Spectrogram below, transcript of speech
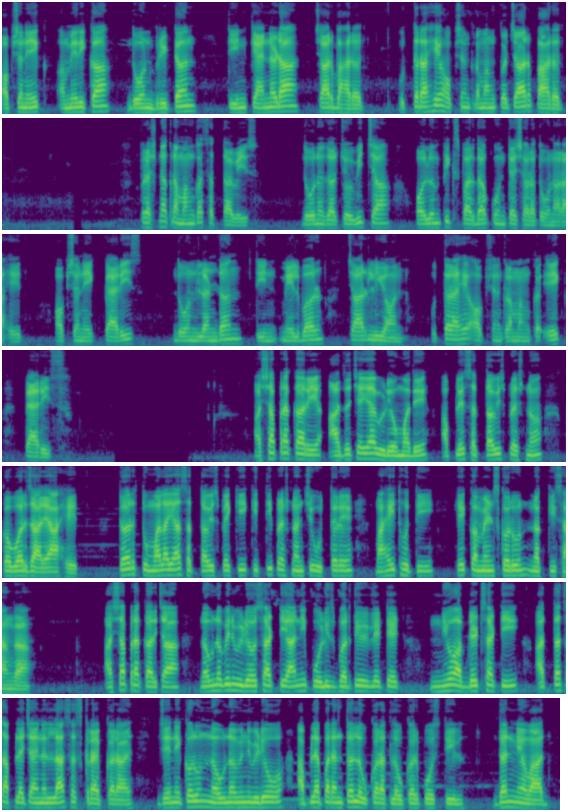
ऑप्शन एक अमेरिका दोन ब्रिटन तीन कॅनडा चार भारत. उत्तर आहे ऑप्शन क्रमांक चार भारत. प्रश्न क्रमांक सत्तावीस. दोन हजार चोवीसच्या ऑलिम्पिक स्पर्धा कोणत्या शहरात होणार आहेत? ऑप्शन एक पॅरिस दोन लंडन तीन मेलबर्न चार लिऑन उत्तर आहे ऑप्शन क्रमांक एक पॅरिस. अशा प्रकारे आजच्या या व्हिडिओमध्ये आपले सत्तावीस प्रश्न कवर झाले आहेत. तर तुम्हाला या सत्तावीसपैकी किती प्रश्नांची उत्तरे माहीत होती हे कमेंट्स करून नक्की सांगा. अशा प्रकारच्या नवनवीन व्हिडिओसाठी आणि पोलीस भरती रिलेटेड न्यू अपडेटसाठी आत्ताच आपल्या चॅनलला सबस्क्राईब करा जेणेकरून नवनवीन व्हिडिओ आपल्यापर्यंत लवकरात लवकर पोचतील धन्यवाद.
